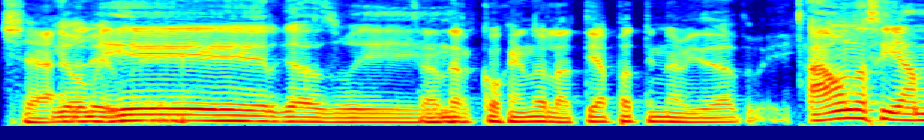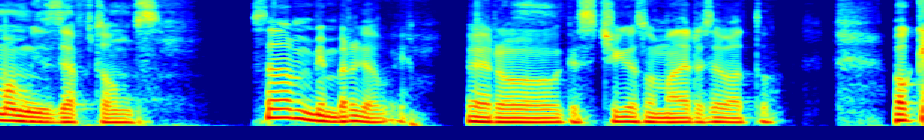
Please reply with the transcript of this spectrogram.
Chale, Y yo, vergas, güey. Se va a andar cogiendo la tía Pati Navidad, güey. Aún así amo mis Deftones. Estaban bien vergas, güey. Pero que se chica su madre ese vato. Ok.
